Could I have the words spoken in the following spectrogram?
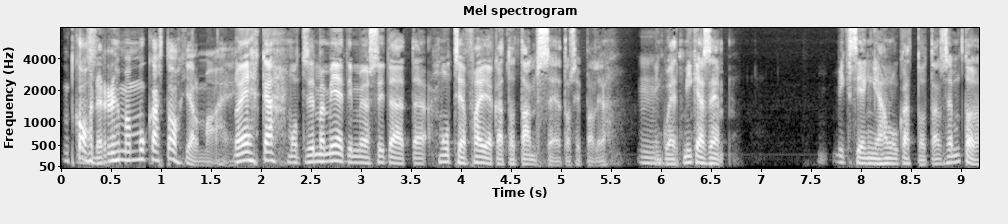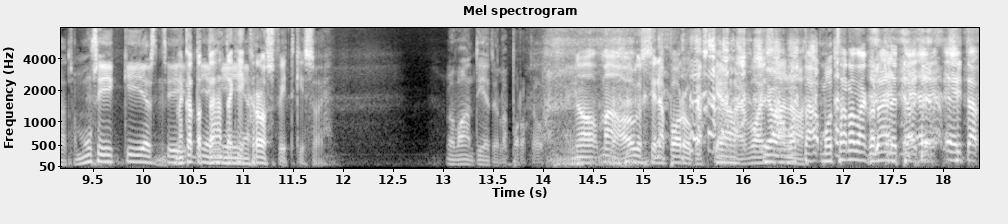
Mutta kohderyhmän mukaista ohjelmaa, hei. No ehkä, mutta sitten mä mietin myös sitä, että mutsi ja Faija katsoi tansseja tosi paljon. Mm. Mm. Niin kuin, että mikä se, miksi jengi haluaa katsoa tansseja, mutta toisaalta se on musiikkia ja sitten Mä katson, tähän teki ja- crossfit-kisoja. No vaan tietyllä porukalla. No mä oon ollut siinä porukassa kerran, voi Joo, sanoa. mutta, mutta sanotaanko näin, että et, et, Sitä,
